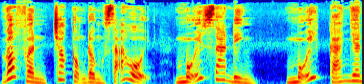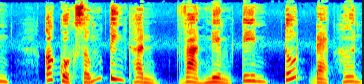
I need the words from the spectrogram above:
góp phần cho cộng đồng xã hội, mỗi gia đình, mỗi cá nhân có cuộc sống tinh thần và niềm tin tốt đẹp hơn.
